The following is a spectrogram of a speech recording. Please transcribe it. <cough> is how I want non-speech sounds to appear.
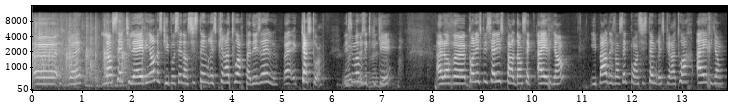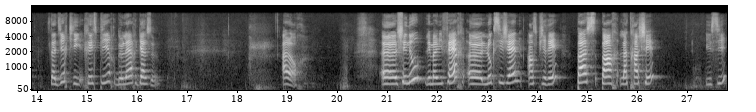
Euh, Ouais. L'insecte, il est aérien parce qu'il possède un système respiratoire, pas des ailes. Ouais, Casse-toi. Laissez-moi vous expliquer. Alors, euh, quand les spécialistes parlent d'insectes aériens, ils parlent des insectes qui ont un système respiratoire aérien, c'est-à-dire qui respirent de l'air gazeux. Alors, euh, chez nous, les mammifères, euh, l'oxygène inspiré passe par la trachée, ici,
